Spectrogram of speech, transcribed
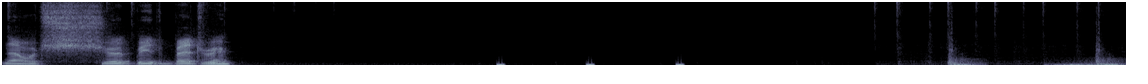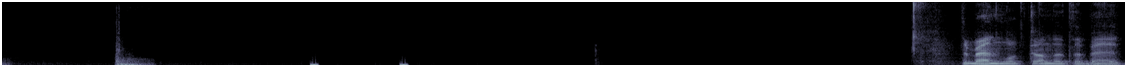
Now it should be the bedroom. The man looked under the bed.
